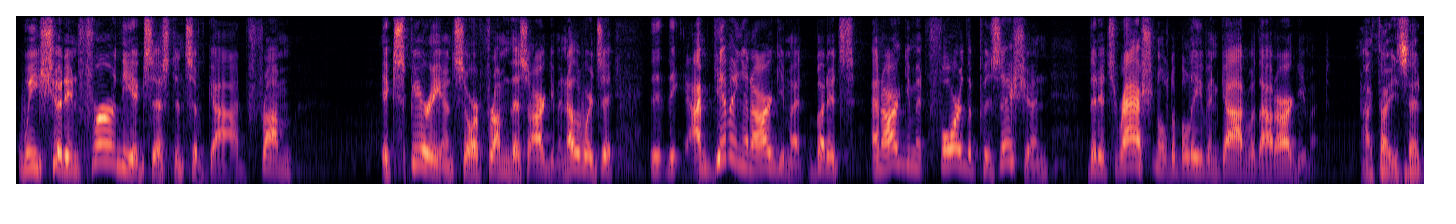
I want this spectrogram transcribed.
we should infer the existence of God from experience or from this argument. In other words, the, the, I'm giving an argument, but it's an argument for the position that it's rational to believe in God without argument. I thought you said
